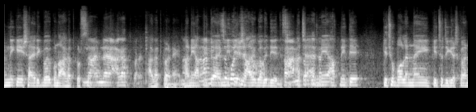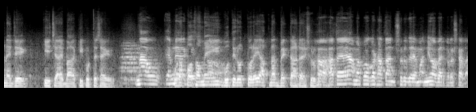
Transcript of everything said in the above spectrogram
এমনি কি শারীরিক ভাবে কোনো আঘাত করছে? না এমনি আঘাত করে। আঘাত করে না, মানে আপনি তো এমনিতে। স্বাভাবিকভাবে দিয়ে দিচ্ছেন। হ্যাঁ, আচ্ছা এমনি আপনিতে কিছু বলেন নাই কিছু জিজ্ঞেস করেন নাই যে কি চায় বা কি করতে চায়? না এমনি ওরা প্রথমেই হ্যাঁ। গতিরোধ করে আপনার ব্যাগ টানাটানি শুরু করে হ্যাঁ হাতে আমার পকেট হাতান শুরু করে নেওয়া বের করা সারা।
